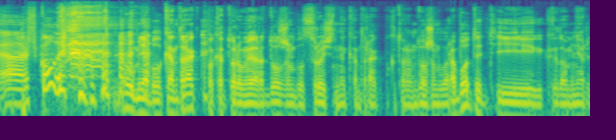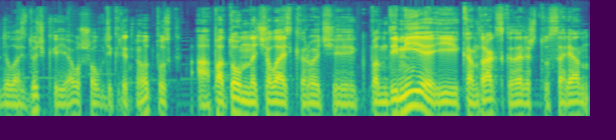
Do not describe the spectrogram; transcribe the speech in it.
А, Школы? Ну, у меня был контракт, по которому я должен был, срочный контракт, по которому я должен был работать. И когда у меня родилась дочка, я ушел в декретный отпуск. А потом началась, короче, пандемия, и контракт сказали, что сорян,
